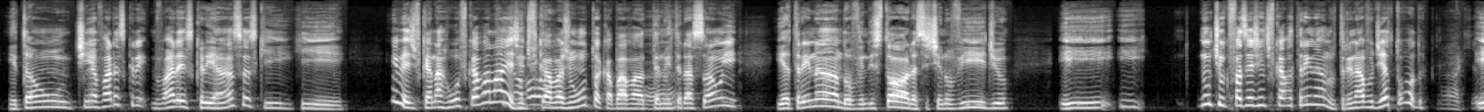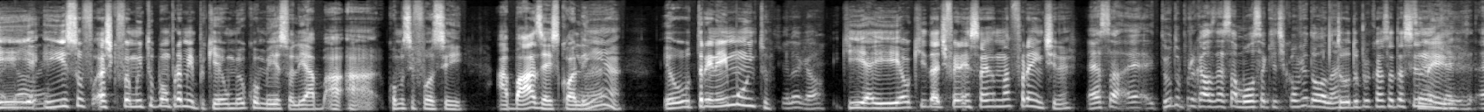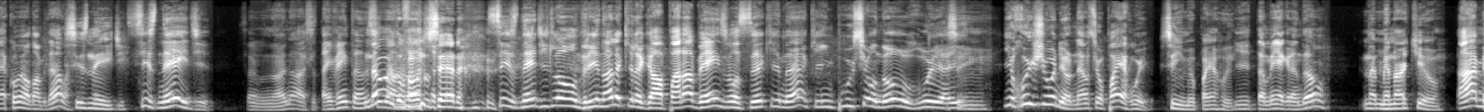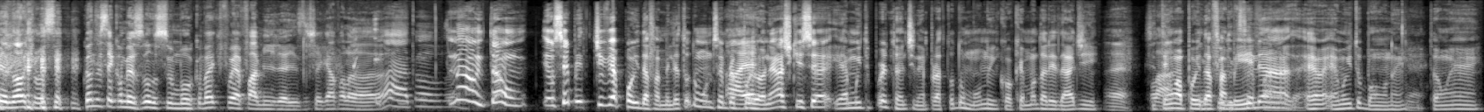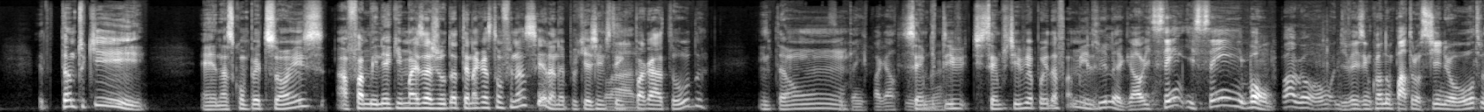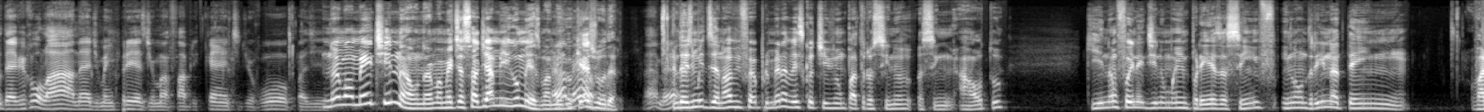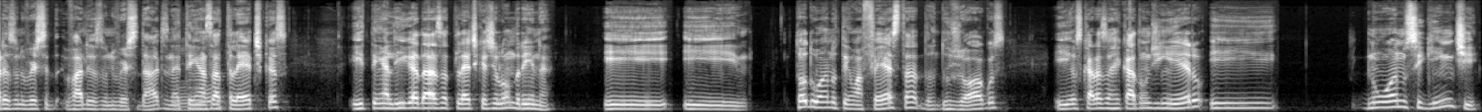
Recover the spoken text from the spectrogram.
Então, tinha várias, várias crianças que, que, em vez de ficar na rua, ficava lá. E a gente ficava junto, acabava tendo Aham. interação e ia treinando, ouvindo história, assistindo vídeo. E, e não tinha o que fazer, a gente ficava treinando. Treinava o dia todo. Ah, E, legal, e isso acho que foi muito bom pra mim, porque o meu começo ali, a, a- a- como se fosse a base, a escolinha, eu treinei muito. Que legal. Que aí é o que dá diferença na frente, né? Essa, é tudo por causa dessa moça que te convidou, né? Tudo por causa da Cisneide. É, como é o nome dela? Cisneide. Cisneide. Não, não, você tá inventando Não, isso eu tô não, falando sério. Cisneide de Londrina, olha que legal. Parabéns, você que, né, que impulsionou o Rui aí. Sim. E o Rui Júnior, né? O seu pai é Rui. Sim, meu pai é Rui. E também é grandão? Menor que eu. Ah, menor que você. Quando você começou no sumo, como é que foi a família aí? Você chegava e falava, ah, tô... Não, então, eu sempre tive apoio da família, todo mundo sempre Ah, apoiou, né? Acho que isso é, é muito importante, né? Pra todo mundo, em qualquer modalidade, É, se claro, tem um apoio da família, faz, é. é, é muito bom, né? É. Então é. Tanto que é, nas competições, a família é que mais ajuda até na questão financeira, né? Porque a gente tem Claro. que pagar tudo. Então, Você tem que pagar tudo, sempre, né? tive, sempre tive apoio da família. Que legal. E sem, e sem, bom, de vez em quando um patrocínio ou outro deve rolar, né? De uma empresa, de uma fabricante de roupa, de... Normalmente não, normalmente é só de amigo mesmo, amigo que mesmo? ajuda. É Em mesmo? 2019 foi a primeira vez que eu tive um patrocínio assim alto, que não foi de nenhuma empresa assim. Em Londrina tem várias, universi várias universidades, né? Tem as Uhum. atléticas e tem a Liga das Atléticas de Londrina. E, e todo ano tem uma festa do- dos jogos e os caras arrecadam dinheiro e no ano seguinte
